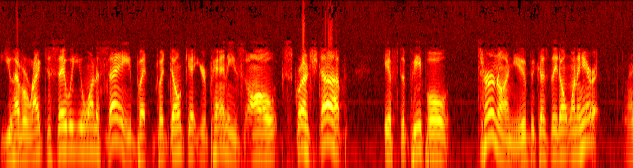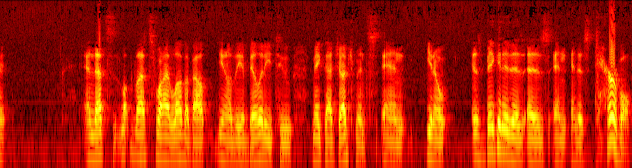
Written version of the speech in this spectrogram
you have a right to say what you want to say, but but don't get your panties all scrunched up if the people turn on you because they don't want to hear it. Right. And that's that's what I love about you know the ability to make that judgments and you know as bigoted as, as and and as terrible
